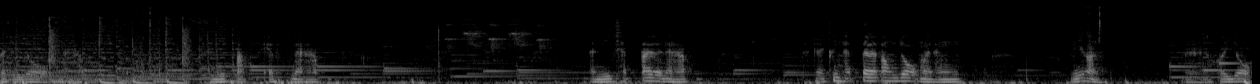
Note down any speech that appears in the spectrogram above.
ก็จะโยกนะครับ อันนี้ปรับ f นะครับ อันนี้ชัตเตอร์นะครับ ถ้าจะขึ้นชัตเตอร์ต้องโยกมาทางนี้ก่อน อ่าแล้วค่อยโยก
